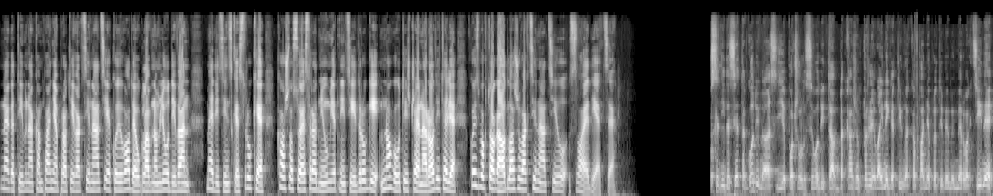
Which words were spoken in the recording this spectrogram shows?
Negativna kampanja protiv vakcinacije koju vode uglavnom ljudi van medicinske struke, kao što su estradni umjetnici i drugi, mnogo utiče na roditelje koji zbog toga odlažu vakcinaciju svoje djece posljednjih deseta godina je počela da se vodi ta, da kažem, prljeva i negativna kampanja protiv MMR vakcine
